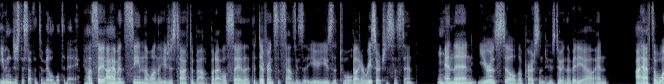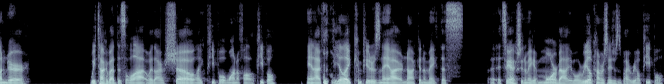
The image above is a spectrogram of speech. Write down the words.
even just the stuff that's available today i'll say i haven't seen the one that you just talked about but i will say that the difference it sounds is that you use the tool like a research assistant mm-hmm. and then you're still the person who's doing the video and i have to wonder we talk about this a lot with our show like people want to follow people and I mm-hmm. feel like computers and AI are not going to make this, it's actually to make it more valuable. Real conversations by real people.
